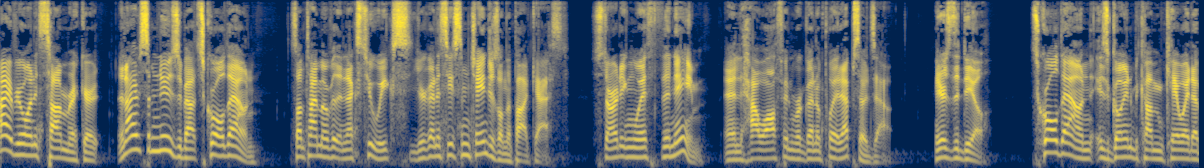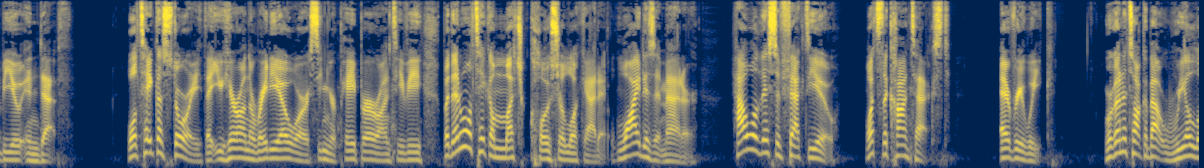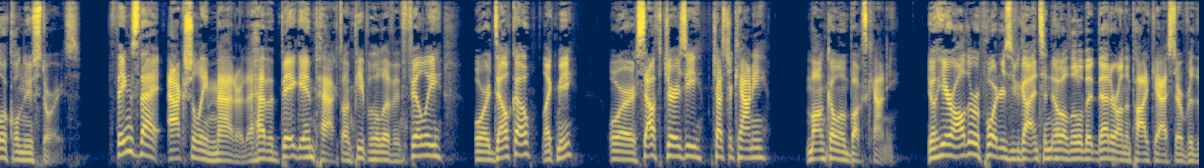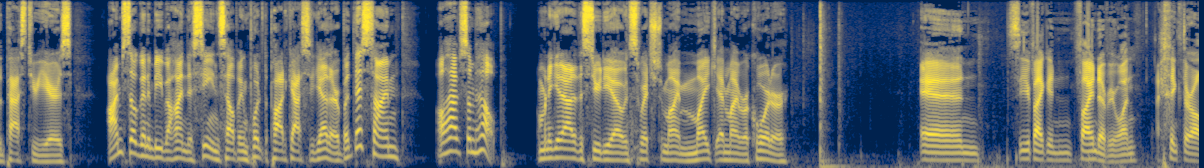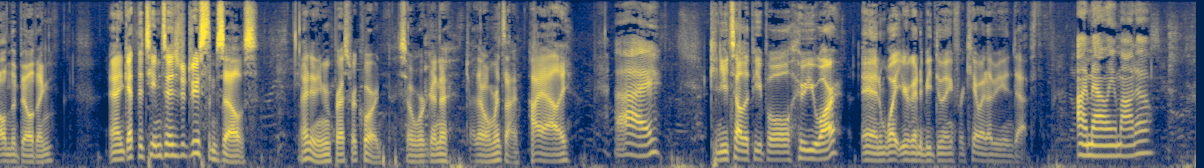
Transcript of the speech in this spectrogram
Hi, everyone. It's Tom Rickert, and I have some news about Scroll Down. Sometime over the next two weeks, you're going to see some changes on the podcast, starting with the name and how often we're going to put episodes out. Here's the deal Scroll Down is going to become KYW in depth. We'll take a story that you hear on the radio or see in your paper or on TV, but then we'll take a much closer look at it. Why does it matter? How will this affect you? What's the context? Every week. We're going to talk about real local news stories, things that actually matter, that have a big impact on people who live in Philly or Delco, like me, or South Jersey, Chester County, Montco, and Bucks County. You'll hear all the reporters you've gotten to know a little bit better on the podcast over the past two years. I'm still going to be behind the scenes helping put the podcast together, but this time I'll have some help. I'm going to get out of the studio and switch to my mic and my recorder and see if I can find everyone. I think they're all in the building. And get the team to introduce themselves. I didn't even press record, so we're going to try that one more time. Hi, Allie. Hi. Can you tell the people who you are and what you're going to be doing for KYW in depth? I'm Ali Amato.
